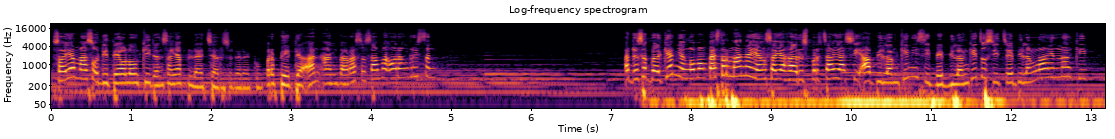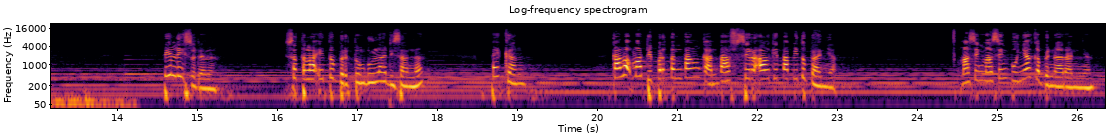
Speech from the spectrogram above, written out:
Saya masuk di teologi dan saya belajar saudaraku. Perbedaan antara sesama orang Kristen. Ada sebagian yang ngomong, pastor mana yang saya harus percaya? Si A bilang gini, si B bilang gitu, si C bilang lain lagi. Pilih saudara. Setelah itu bertumbuhlah di sana, pegang. Kalau mau dipertentangkan, tafsir Alkitab itu banyak. Masing-masing punya kebenarannya.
